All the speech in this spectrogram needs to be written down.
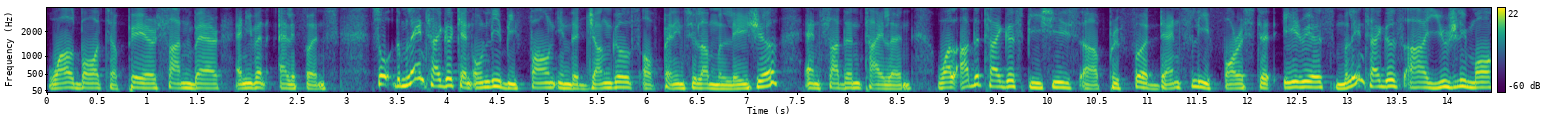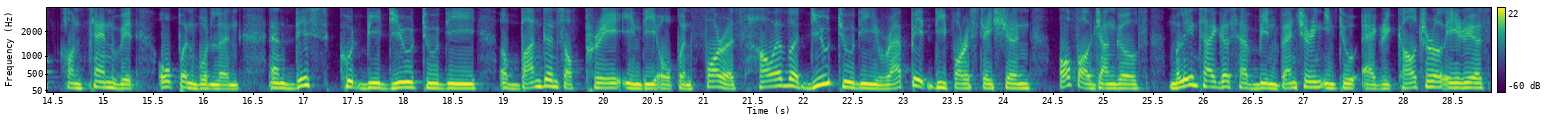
wild boar, tapir, sun bear, and even elephants. So the Malayan tiger can only be found in the jungles of peninsular Malaysia and southern Thailand. While other tiger species uh, prefer densely forested areas, Malayan tigers are usually more content with open woodland. And this could be due to the abundance of prey in the open forest. However, due to the rapid deforestation of our jungles, Malayan tigers have been venturing into agricultural areas,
